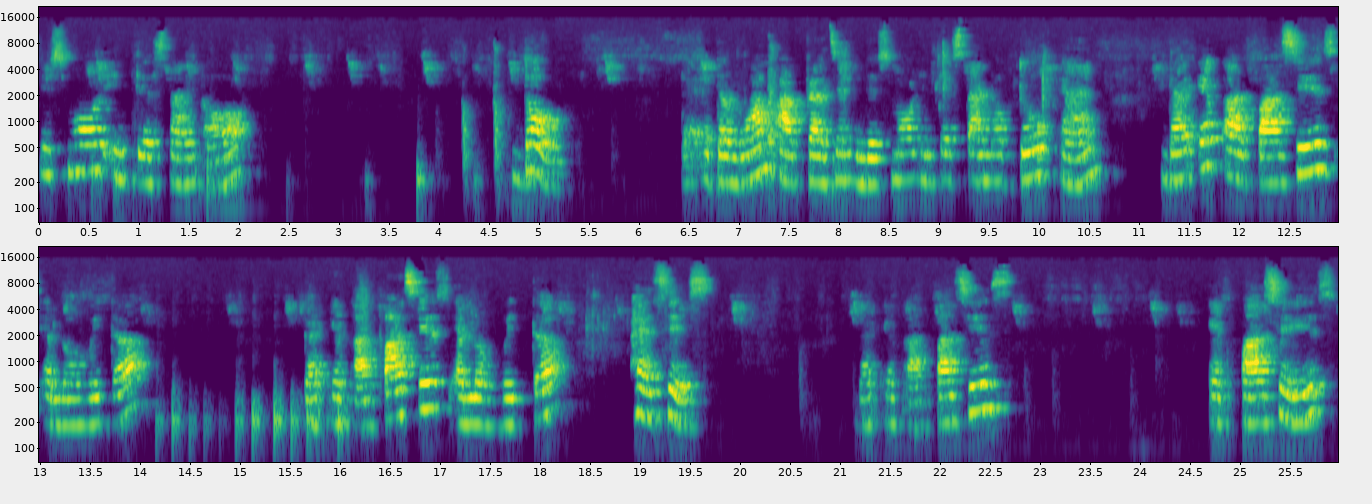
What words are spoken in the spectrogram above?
the small intestine of dog. The one are present in the small intestine of dog and the egg are passes along with the the egg are passes along with the feces. The egg are passes it passes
